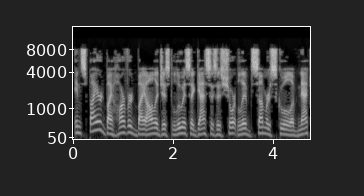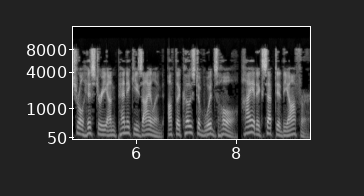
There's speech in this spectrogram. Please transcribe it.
Inspired by Harvard biologist Louis Agassiz's short-lived summer school of natural history on Penikese Island, off the coast of Woods Hole, Hyatt accepted the offer.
